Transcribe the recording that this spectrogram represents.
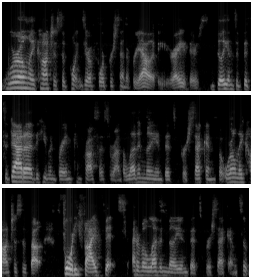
we're only conscious of 0.04% of reality, right? There's billions of bits of data. The human brain can process around 11 million bits per second, but we're only conscious of about 45 bits out of 11 million bits per second. So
